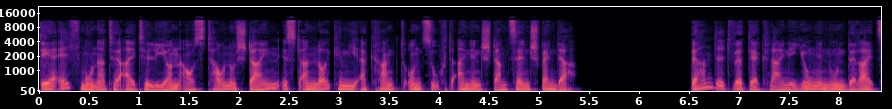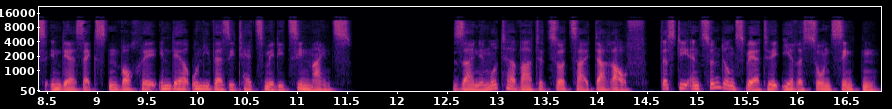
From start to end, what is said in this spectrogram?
Der elf Monate alte Leon aus Taunusstein ist an Leukämie erkrankt und sucht einen Stammzellenspender. Behandelt wird der kleine Junge nun bereits in der sechsten Woche in der Universitätsmedizin Mainz. Seine Mutter wartet zurzeit darauf, dass die Entzündungswerte ihres Sohns sinken.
